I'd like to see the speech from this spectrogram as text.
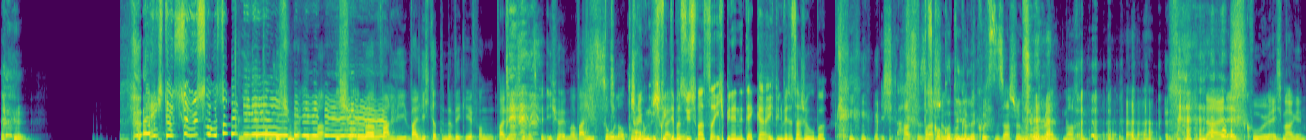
Echtes Süßwasser. Ich höre immer, ich hör immer Walli, weil ich gerade in der WG von Walli und Clemens bin, ich höre immer Walli so laut Entschuldigung, ich finde immer. Süßwasser. Ich bin ein Entdecker. Ich bin wieder Sascha Huber. Ich hasse Das Sascha Huber. Können wir kurz einen Sascha Huber-Rant machen? Nein, er ist cool. Ich mag ihn.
